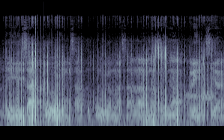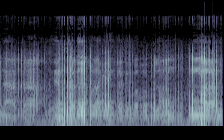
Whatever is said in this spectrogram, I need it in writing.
lebih satu yang satu pun nggak masalah. Maksudnya rinciannya ada. Yang tadi apalagi yang tadi bapak bilang mengalami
